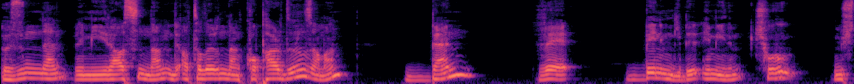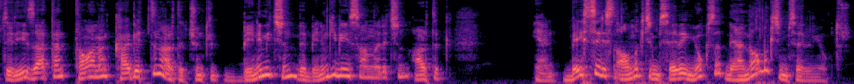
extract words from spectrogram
özünden ve mirasından ve atalarından kopardığın zaman ben ve benim gibi eminim çoğu müşteriyi zaten tamamen kaybettin artık. Çünkü benim için ve benim gibi insanlar için artık yani 5 serisini almak için bir sebebin yoksa BMW almak için bir sebebin yoktur.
